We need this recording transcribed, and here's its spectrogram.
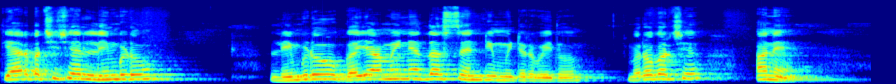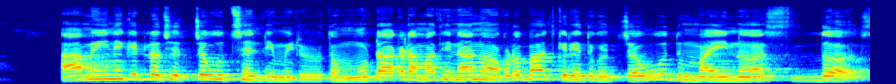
ત્યાર પછી છે લીમડો. લીમડો ગયા મહિને દસ સેન્ટીમીટર વધ્યો. બરાબર છે? અને આ મહિને કેટલો છે? ચૌદ સેન્ટીમીટર તો મોટા આંકડામાંથી નાનો આંકડો બાદ કરીએ તો કે ચૌદ માઇનસ દસ.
